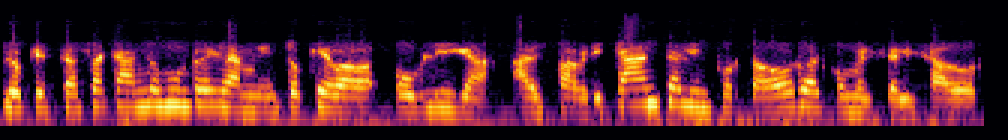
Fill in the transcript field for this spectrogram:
lo que está sacando es un reglamento que va, obliga al fabricante, al importador o al comercializador.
